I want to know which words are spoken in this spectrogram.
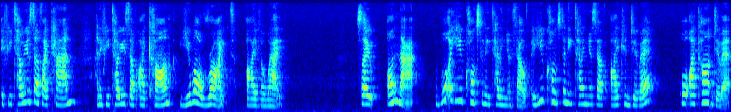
if you tell yourself I can and if you tell yourself I can't, you are right either way. So, on that, what are you constantly telling yourself? Are you constantly telling yourself I can do it or I can't do it?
